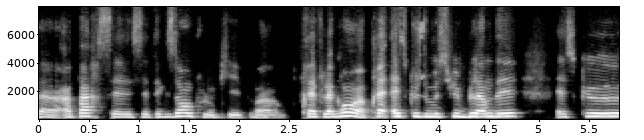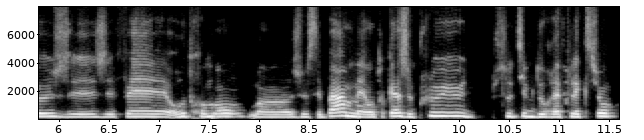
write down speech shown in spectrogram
à part cet exemple qui est très flagrant, après, est-ce que je me suis blindée? Est-ce que j'ai fait autrement? Ben, Je ne sais pas, mais en tout cas, j'ai plus ce type de réflexion.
